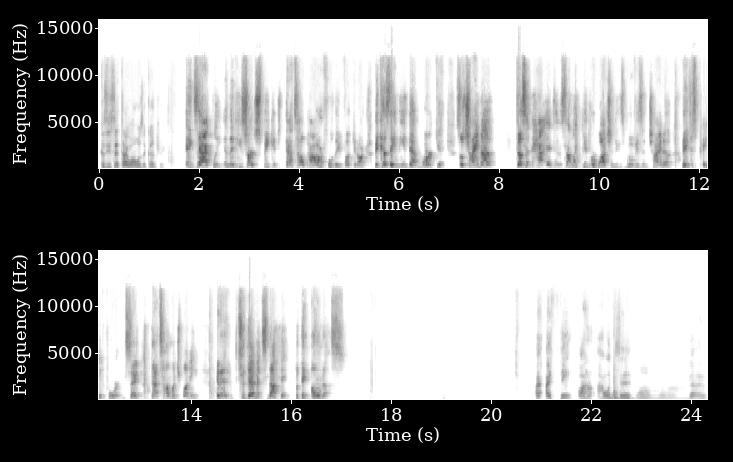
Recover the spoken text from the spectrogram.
because he said Taiwan was a country. exactly. And then he starts speaking. That's how powerful they fucking are because they need that market. So China doesn't have it's not like people are watching these movies in China. They just pay for it and say that's how much money. And it, to them, it's nothing, but they own us. I, I think well, I don't I wouldn't say well that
